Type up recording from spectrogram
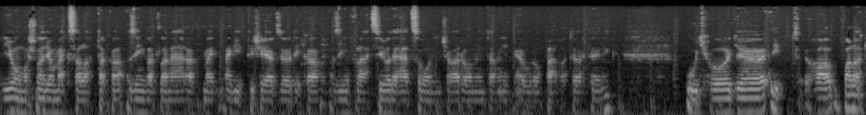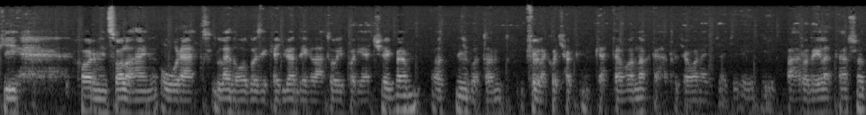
Jó, most nagyon megszaladtak az ingatlanárak, meg, meg itt is érződik az infláció, de hát szó nincs arról, mint ami Európában történik. Úgyhogy uh, itt, ha valaki 30 valahány órát ledolgozik egy vendéglátóipari egységben, ott nyugodtan, főleg, hogyha ketten vannak, tehát hogyha van egy, egy, egy párod élettársad,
